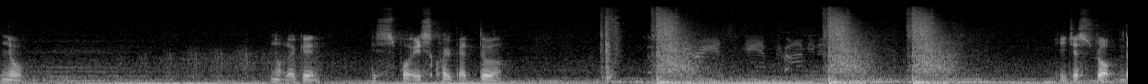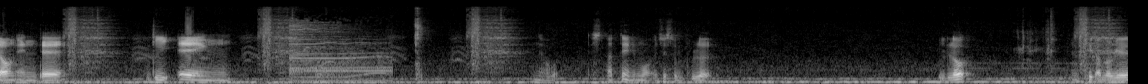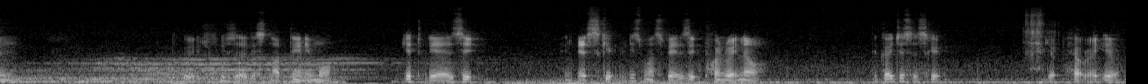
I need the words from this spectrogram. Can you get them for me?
No. Not again. This spot is quite better. He just dropped down in there. The end. No, there's nothing anymore, just a bullet. Reload. And pick up again. Wait, it feels like there's nothing anymore. Get to the exit. And escape. This must be exit point right now. The guy just escaped. Yep, held right here.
